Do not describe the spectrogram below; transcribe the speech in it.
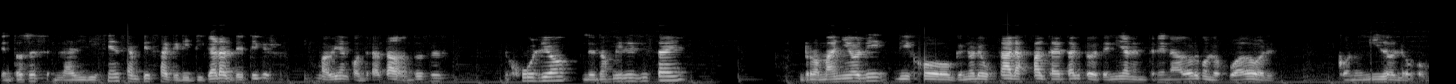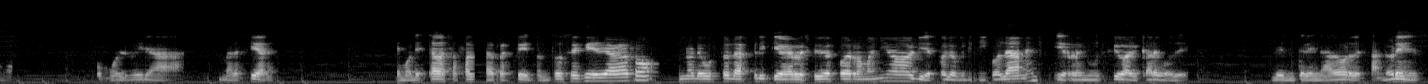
Entonces la dirigencia empieza a criticar al DT que ellos mismos habían contratado. Entonces, en julio de 2016, Romagnoli dijo que no le gustaba la falta de tacto que tenía el entrenador con los jugadores. Con un ídolo como, como volver a. Le molestaba esa falta de respeto. Entonces Guede agarró, no le gustó la crítica que recibió después de Romagnoli, después lo criticó Lames y renunció al cargo de, de entrenador de San Lorenzo.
